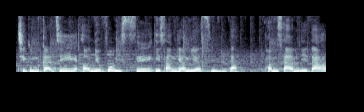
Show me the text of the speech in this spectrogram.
지금까지 어뉴 보이스 이성경이었습니다. 감사합니다.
